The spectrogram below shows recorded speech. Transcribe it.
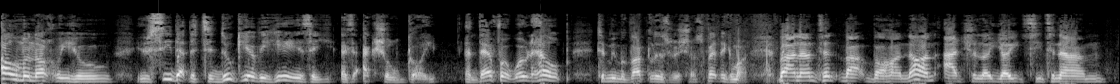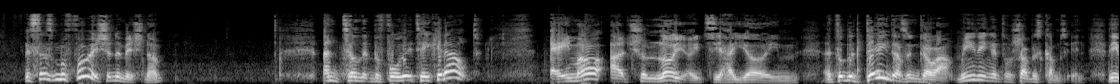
Al Manachrihu, you see that the Tzeduki over here is a, is actual goy, and therefore it won't help to be Mavatal is Rishos. It says Mefurish in the Mishnah, until before they take it out. Until the day doesn't go out, meaning until Shabbos comes in. The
